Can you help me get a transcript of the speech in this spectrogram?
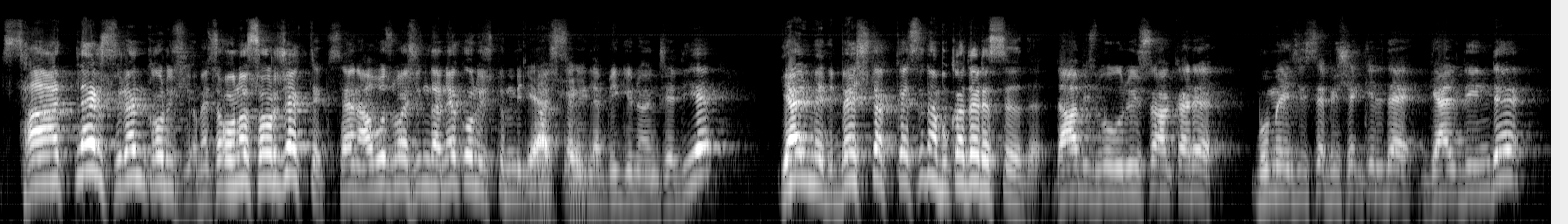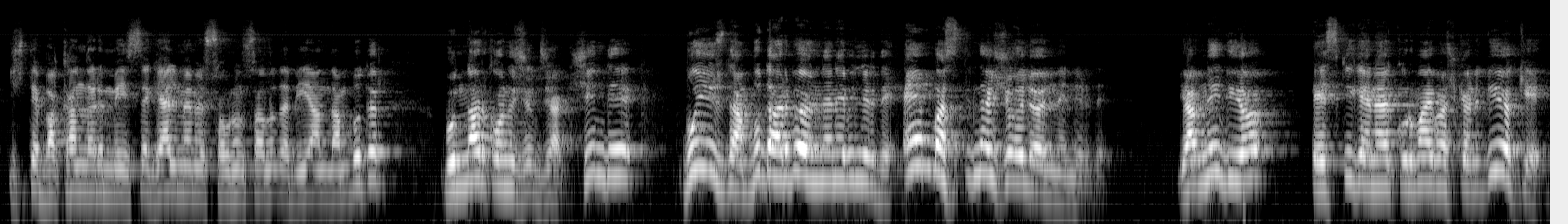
saatler süren konuşuyor. Mesela ona soracaktık. Sen havuz başında ne konuştun MİT Gelseydi. Başkanı'yla bir gün önce diye. Gelmedi. 5 dakikasına bu kadar ısığdı. Daha biz bu Hulusi Akar'ı bu meclise bir şekilde geldiğinde işte bakanların meclise gelmeme sorunsalı da bir yandan budur. Bunlar konuşulacak. Şimdi bu yüzden bu darbe önlenebilirdi. En basitinden şöyle önlenirdi. Ya ne diyor? Eski Genelkurmay Başkanı diyor ki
